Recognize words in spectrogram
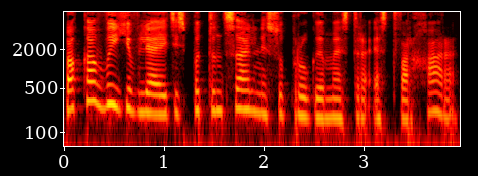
Пока вы являетесь потенциальной супругой мэстера Эствархара,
